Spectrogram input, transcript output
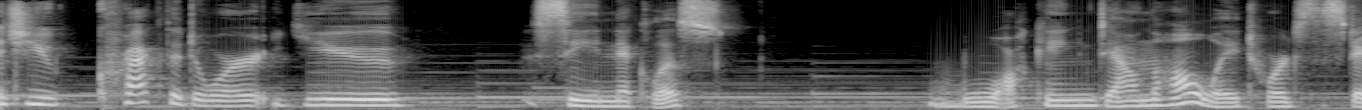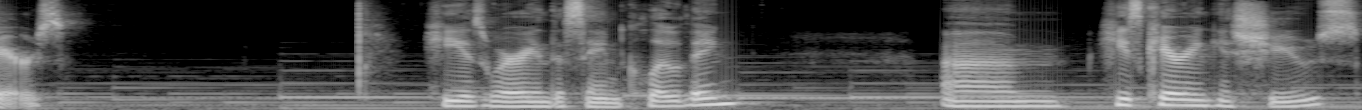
As you crack the door, you see Nicholas walking down the hallway towards the stairs. He is wearing the same clothing. Um, he's carrying his shoes.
